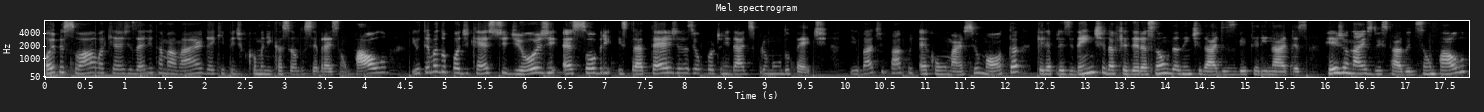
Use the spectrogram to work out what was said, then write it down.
Oi, pessoal, aqui é a Gisele Tamamar, da equipe de comunicação do Sebrae São Paulo. E o tema do podcast de hoje é sobre estratégias e oportunidades para o mundo pet. E o bate-papo é com o Márcio Mota, que ele é presidente da Federação das Entidades Veterinárias Regionais do Estado de São Paulo,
